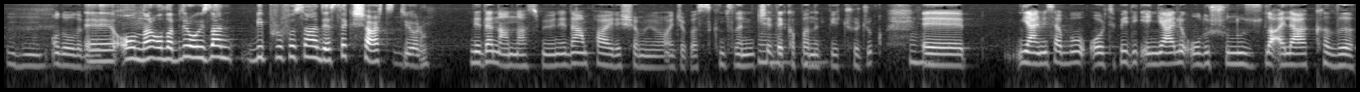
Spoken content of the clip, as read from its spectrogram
Hı hı, o da olabilir. e, onlar olabilir. O yüzden bir profesyonel destek şart diyorum. Neden anlatmıyor, neden paylaşamıyor acaba? Sıkıntıların içi de kapanık bir çocuk. Ee, yani mesela bu ortopedik engelli oluşunuzla alakalı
